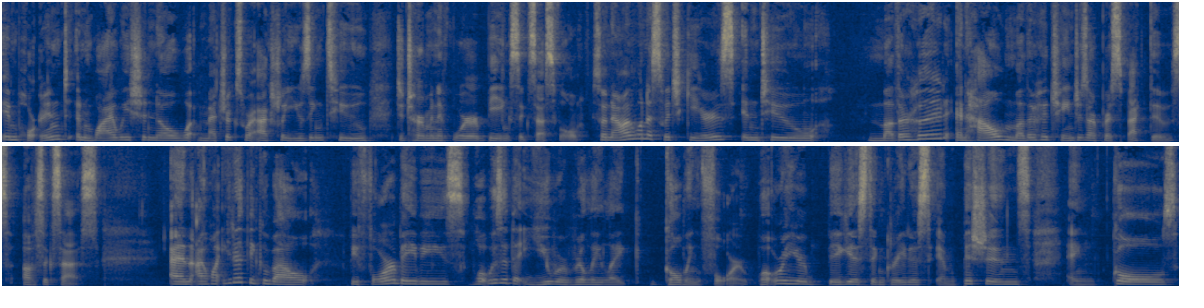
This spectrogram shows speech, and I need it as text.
important and why we should know what metrics we're actually using to determine if we're being successful. So now I want to switch gears into motherhood and how motherhood changes our perspectives of success. And I want you to think about before babies, what was it that you were really like going for? What were your biggest and greatest ambitions and goals?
